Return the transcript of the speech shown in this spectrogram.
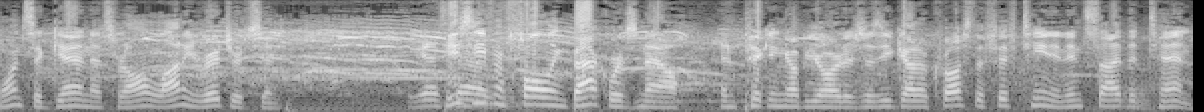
Once again, that's Ron Lonnie Richardson. He He's have- even falling backwards now and picking up yardage as he got across the 15 and inside the 10.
